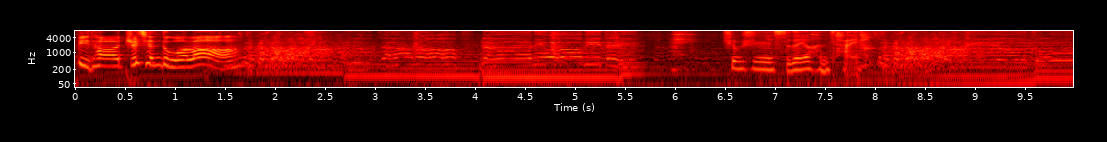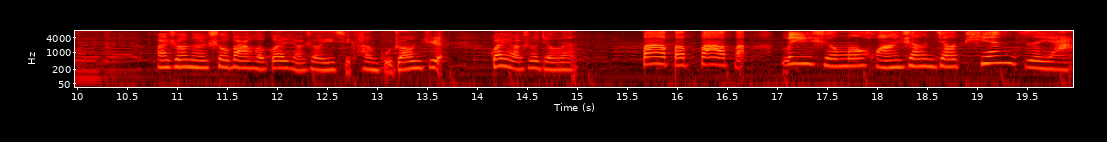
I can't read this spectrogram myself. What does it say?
比她值钱多了。”是不是死的又很惨呀？话说呢，兽爸和怪小兽一起看古装剧，怪小兽就问：“爸爸，爸爸，为什么皇上叫天子呀？”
